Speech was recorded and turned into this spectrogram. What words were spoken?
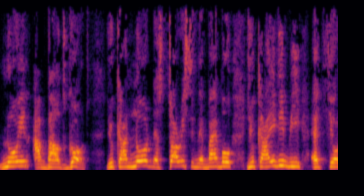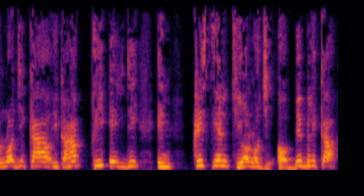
knowing about God. You can know the stories in the Bible. You can even be a theological, you can have PhD in Christian theology or biblical,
